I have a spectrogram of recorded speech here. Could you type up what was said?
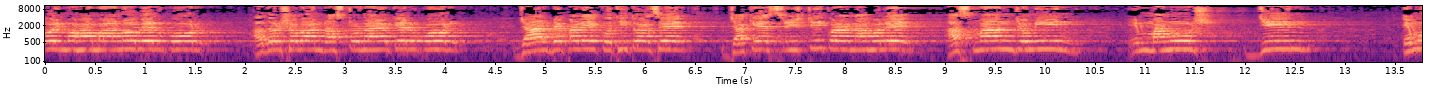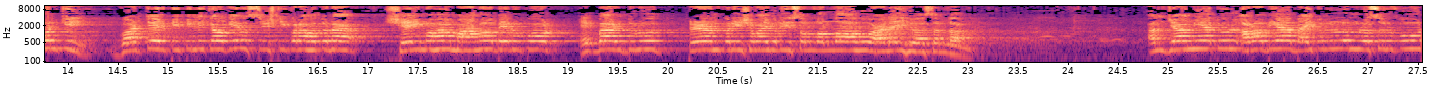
ওই মহামানবের উপর। আদর্শবান রাষ্ট্রনায়কের উপর যার ব্যাপারে কথিত আছে, যাকে সৃষ্টি করা না হলে আসমান, জমিন মানুষ, জিন, এমনকি গর্তের পিপিলিকাও কেউ সৃষ্টি করা হতো না। সেই মহা মহামানবের উপর একবার দুরুদ প্রেরণ করি সবাই বলি, সাল্লাল্লাহু আলাইহি ওয়াসাল্লাম। আল জামিয়াতুল আরবিয়া বাইতুল রসুলপুর,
